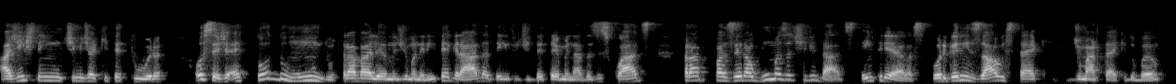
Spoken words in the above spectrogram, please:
A gente tem um time de arquitetura, ou seja, é todo mundo trabalhando de maneira integrada dentro de determinadas squads para fazer algumas atividades, entre elas, organizar o stack de Martech do banco,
